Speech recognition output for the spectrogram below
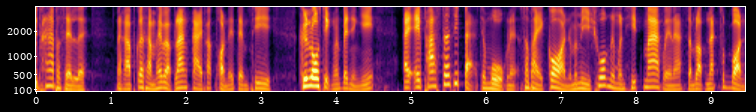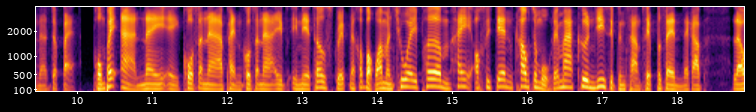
10-15%เลยนะครับก็ทำให้แบบร่างกายพักผ่อนได้เต็มที่ คือ logic มันเป็นอย่างนี้ไอไอพลาสเตอร์ที่แปะจมูกเนี่ยสมัยก่อนมันมีช่วงหนึ่งมันฮิตมากเลยนะสำหรับนักฟุตบอลนะจะแปะ ผมไปอ่านในไอโฆษณาแผ่นโฆษณาไอไอ nasal strip เนี่ยเขาบอกว่ามันช่วยเพิ่มให้ออกซิเจนเข้าจมูกได้มากขึ้น 20-30%นะครับ แล้ว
